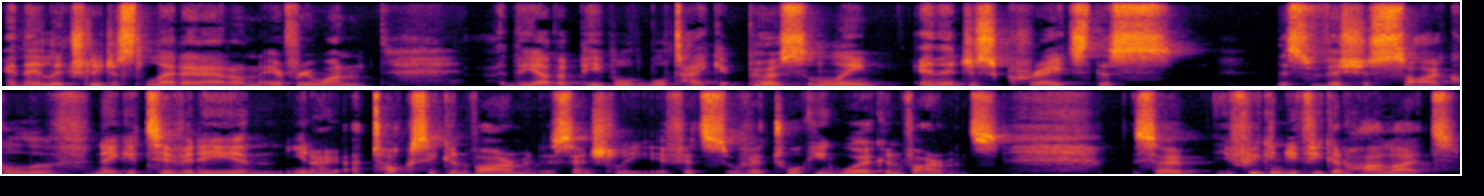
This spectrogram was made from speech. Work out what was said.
and they literally just let it out on everyone. The other people will take it personally, and it just creates this this vicious cycle of negativity and you know a toxic environment essentially if it's if we're talking work environments so if you can if you can highlight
